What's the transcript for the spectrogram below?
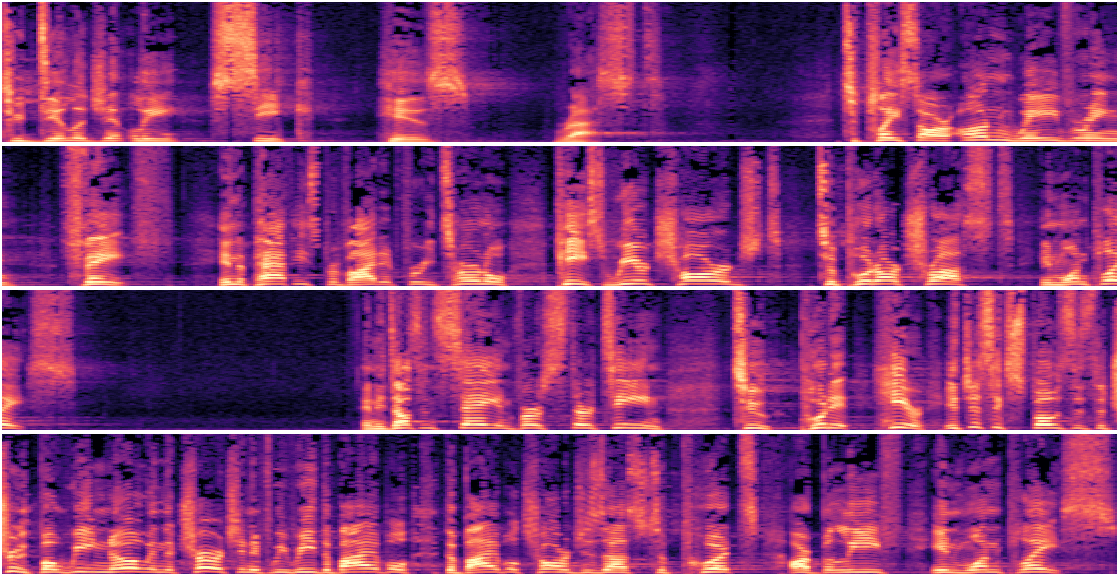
to diligently seek his rest, to place our unwavering faith in the path He's provided for eternal peace. We are charged to put our trust in one place. And He doesn't say in verse 13 to put it here, it just exposes the truth. But we know in the church, and if we read the Bible, the Bible charges us to put our belief in one place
